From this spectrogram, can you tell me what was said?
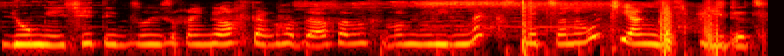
Junge, ich hätte ihn so reingebracht, dann hat er auf einmal von wie Max mit seiner Ulti angespeedet.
